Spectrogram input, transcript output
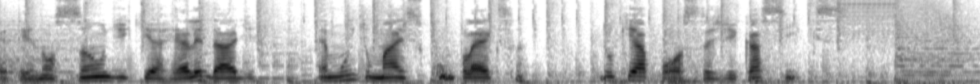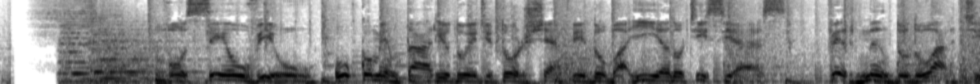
É ter noção de que a realidade é muito mais complexa do que apostas de caciques. Você ouviu o comentário do editor-chefe do Bahia Notícias, Fernando Duarte.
